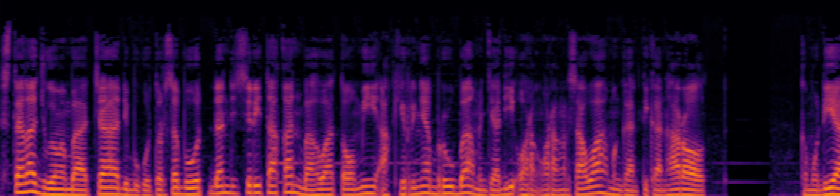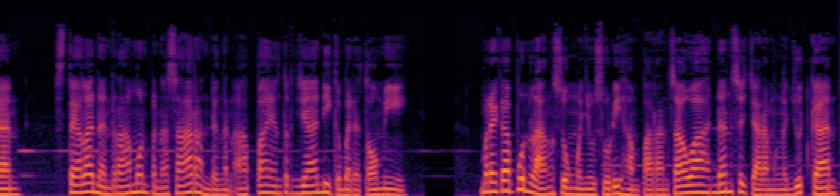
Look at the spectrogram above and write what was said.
Stella juga membaca di buku tersebut dan diceritakan bahwa Tommy akhirnya berubah menjadi orang-orangan sawah menggantikan Harold. Kemudian, Stella dan Ramon penasaran dengan apa yang terjadi kepada Tommy. Mereka pun langsung menyusuri hamparan sawah dan secara mengejutkan,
